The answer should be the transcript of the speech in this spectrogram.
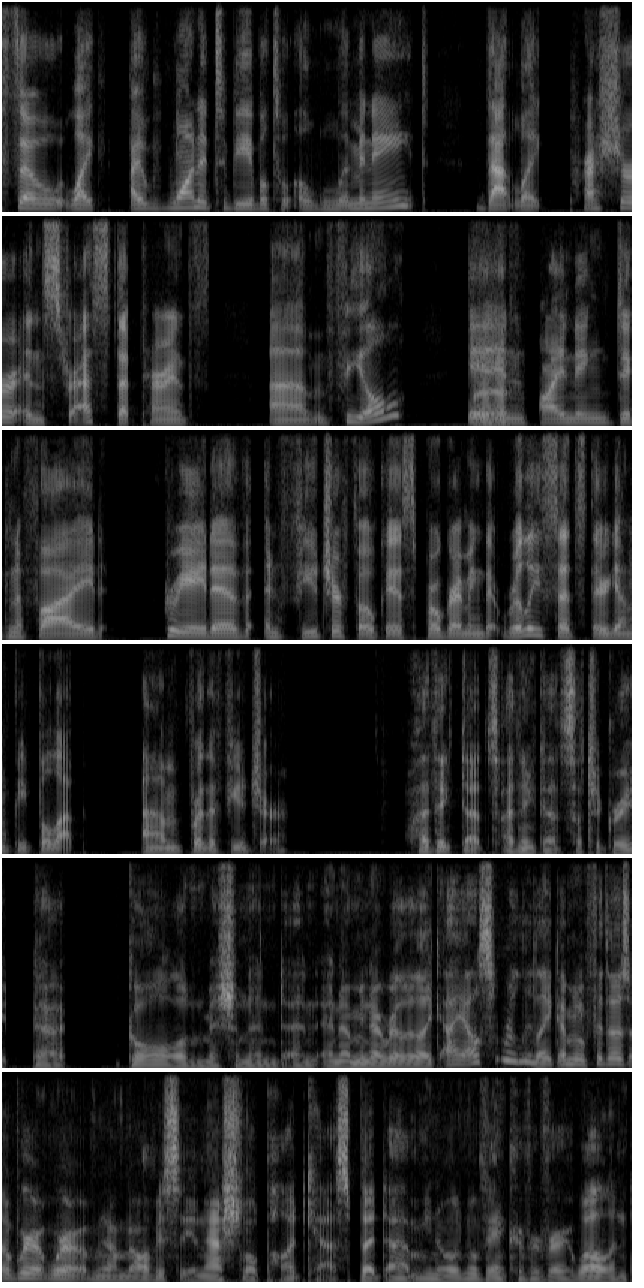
so, like, I wanted to be able to eliminate that like pressure and stress that parents um, feel Uh-huh. in finding dignified, creative, and future focused programming that really sets their young people up um, for the future. I think that's I think that's such a great uh, goal and mission and and and I mean I really like I also really like I mean for those we're we're I mean, I'm obviously a national podcast but um you know I know Vancouver very well and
